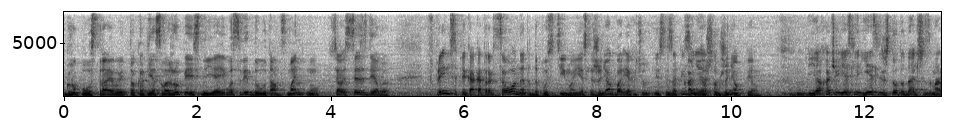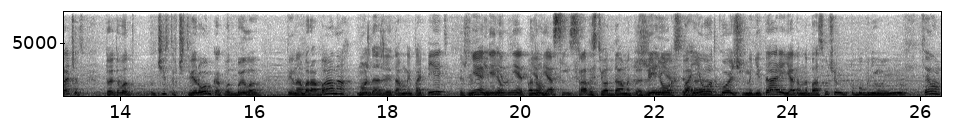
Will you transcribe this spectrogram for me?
группа устраивает то, как я свожу песни, я его сведу, там, смон... ну, все, все сделаю. В принципе, как аттракцион это допустимо. Если Женек, я хочу, если записывать, Конечно. то чтобы Женек пел. Я хочу, если, если что-то дальше заморачиваться, то это вот чисто вчетвером, как вот было ты на барабанах, можешь даже там и попеть. Ты что, Не, не не, не, пел? нет, Потом нет, я с, с радостью отдам это. Женек споет, да. Коич на гитаре, я там на басу чем побубню. И в целом,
